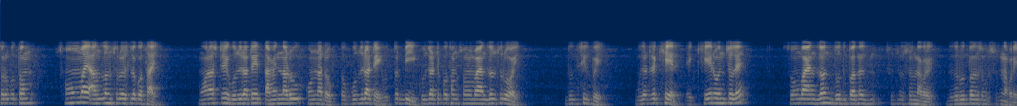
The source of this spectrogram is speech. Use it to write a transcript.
সর্বপ্রথম সমবায় আন্দোলন শুরু হয়েছিল কোথায়? মহারাষ্ট্রে, গুজরাটে, তামিলনাড়ু, কর্ণাটক। তো গুজরাটে, উত্তর বি গুজরাটে প্রথম সমবায় আন্দোলন শুরু হয় দুধ শিল্পে। গুজরাটের খের, এই খের অঞ্চলে সমবায় আন্দোলন, দুধ উৎপাদন সূচ- সূচনা করে। দুধের উৎপাদন সূচনা করে।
